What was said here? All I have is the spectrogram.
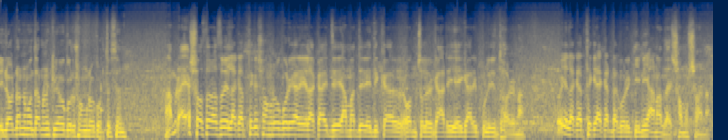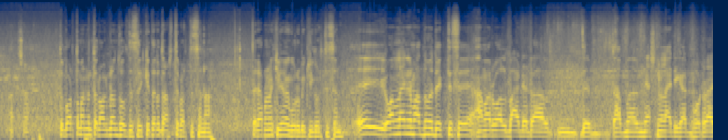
এই লকডাউনের মধ্যে আপনারা কীভাবে গরু সংগ্রহ করতেছেন? আমরা সচরাচর এলাকা থেকে সংগ্রহ করি আর এলাকায় যে আমাদের এদিকার অঞ্চলের গাড়ি এই গাড়ি পুলিশ ধরে না। ওই এলাকার থেকে এক একটা করে কিনে আনা যায় সমস্যা হয় না। আচ্ছা তো বর্তমানে তো লকডাউন চলতেছে ক্রেতারা তো আসতে পারতেছে না। তাহলে আপনারা কীভাবে গরু বিক্রি করতেছেন? এই অনলাইনের মাধ্যমে দেখতেছে আমার ওয়াল বায়োডাটা আপনার ন্যাশনাল আইডি কার্ড ভোটার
